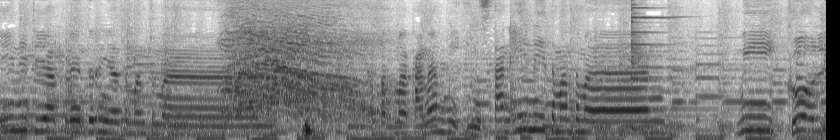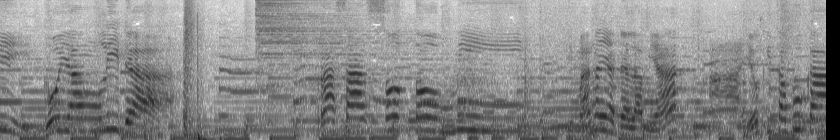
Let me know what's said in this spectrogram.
Ini dia blendernya teman-teman. Dapat makanan mie instan ini teman-teman. Mie goli goyang lidah. Rasa soto mie. Gimana ya dalamnya? Ayo kita buka.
